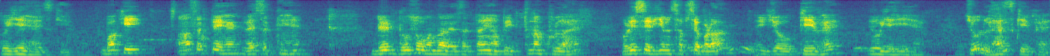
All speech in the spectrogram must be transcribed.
तो ये है इसकी। बाकी आ सकते हैं, रह सकते हैं। डेढ़ दो सौ बंदा रह सकता है, यहाँ पे इतना खुला है। और इस एरिया में सबसे बड़ा जो केव है जो यही है, जो लेस केव है।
